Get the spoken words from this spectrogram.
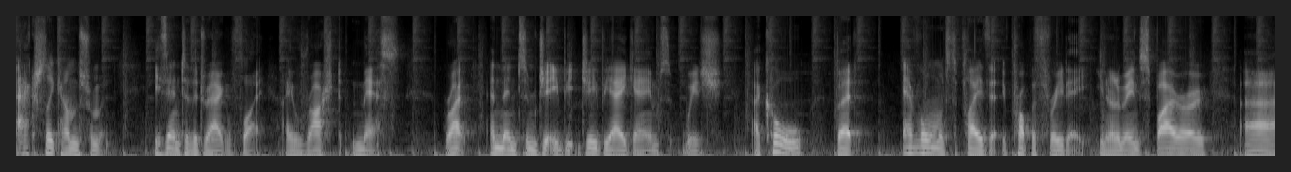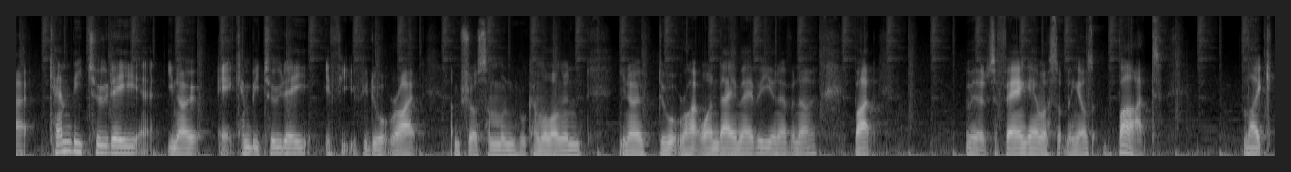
actually comes from it is Enter the Dragonfly, a rushed mess, right? And then some GB, GBA games which are cool, but everyone wants to play the proper 3D. You know what I mean? Spyro uh, can be 2D. You know, it can be 2D if you, if you do it right. I'm sure someone will come along and you know do it right one day. Maybe you never know. But whether it's a fan game or something else, but like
